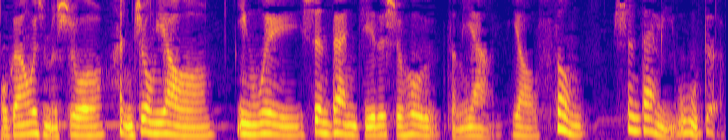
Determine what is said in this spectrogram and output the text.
我刚刚为什么说很重要哦？因为圣诞节的时候怎么样，要送圣诞礼物的。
